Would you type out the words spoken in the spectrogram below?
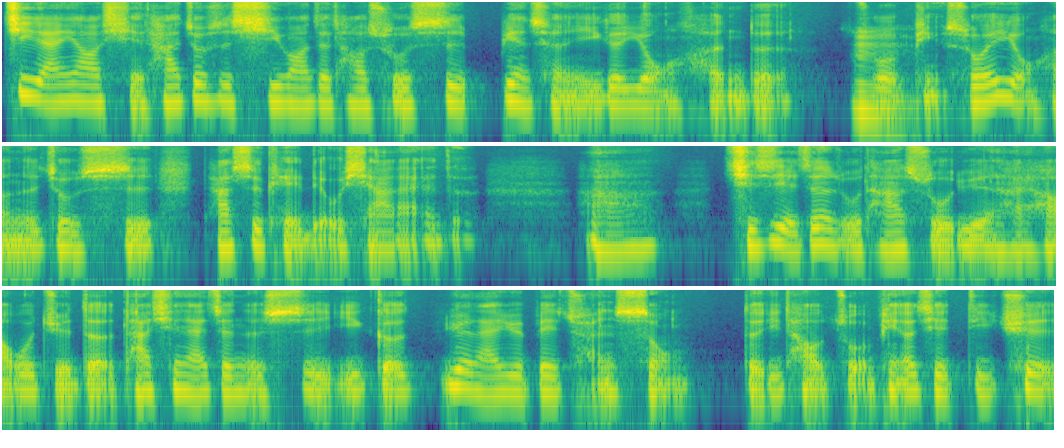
既然要写，他就是希望这套书是变成一个永恒的作品。嗯、所以永恒的，就是它是可以留下来的啊。其实也正如他所愿，还好，我觉得他现在真的是一个越来越被传颂的一套作品，而且的确，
